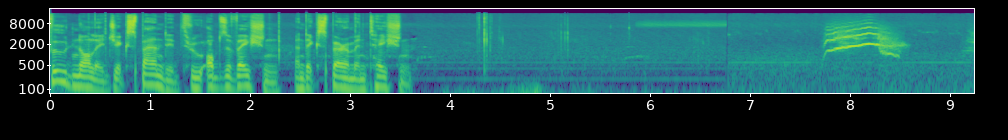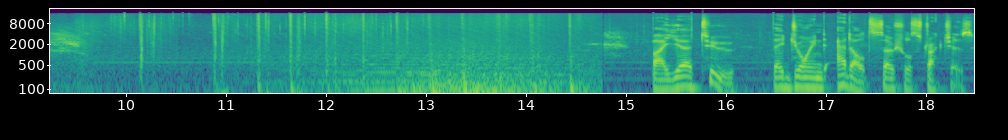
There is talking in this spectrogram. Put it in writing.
Food knowledge expanded through observation and experimentation. By year two, they joined adult social structures.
